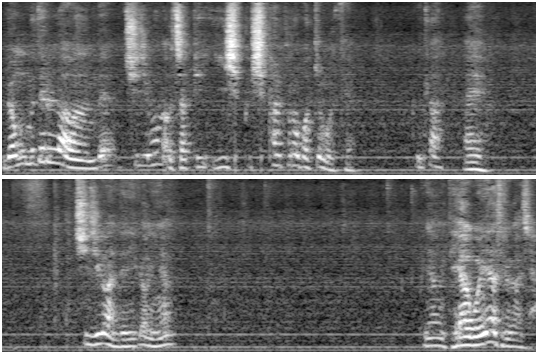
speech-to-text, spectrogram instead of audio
명문대를 나왔는데 취직은 어차피 20, 18%밖에 못해. 그러니까, 에휴, 취직은 안 되니까 그냥 그냥 대학원이나 들어가자.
